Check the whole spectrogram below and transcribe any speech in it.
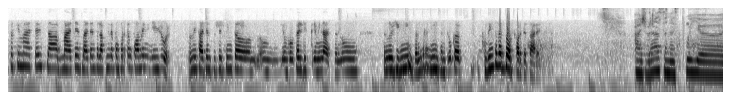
să fim mai atenți, la, mai atenți, mai atente la cum ne comportăm cu oamenii din jur să nu-i facem să se simtă în vreun fel discriminat, să nu, să nu jignim, să nu rănim, pentru că cuvintele dor foarte tare. Aș vrea să ne spui uh,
